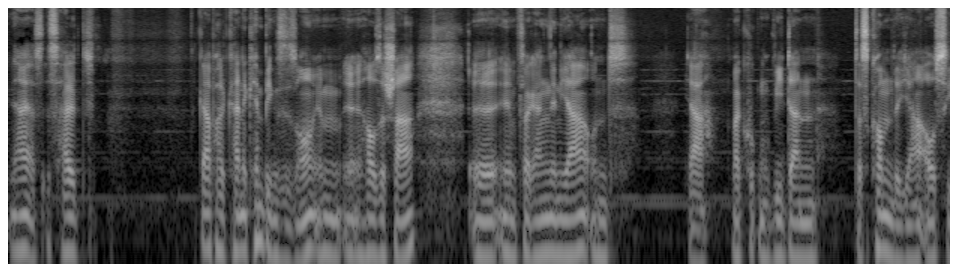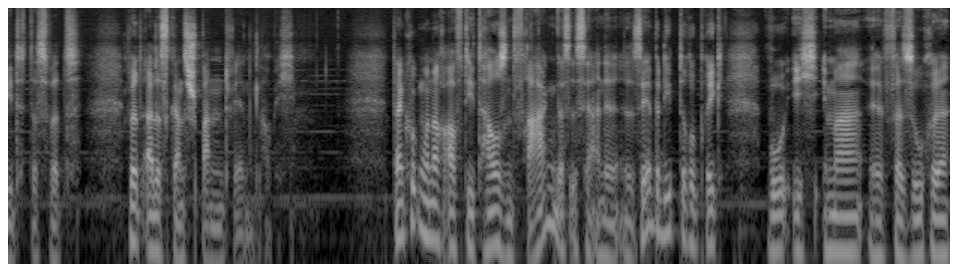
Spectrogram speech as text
ja, es ist halt gab halt keine Campingsaison im äh, Hause Schar äh, im vergangenen Jahr und ja, mal gucken, wie dann das kommende Jahr aussieht. Das wird, wird alles ganz spannend werden, glaube ich. Dann gucken wir noch auf die 1000 Fragen. Das ist ja eine sehr beliebte Rubrik, wo ich immer äh, versuche,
